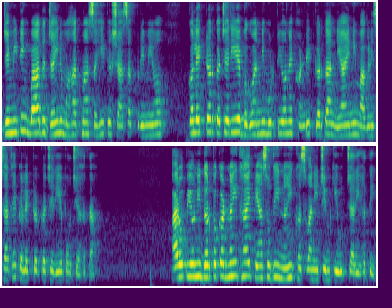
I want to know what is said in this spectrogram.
જે મિટિંગ બાદ જૈન મહાત્મા સહિત શાસક પ્રેમીઓ કલેક્ટર કચેરીએ ભગવાનની મૂર્તિઓને ખંડિત કરતા ન્યાયની માગણી સાથે કલેક્ટર કચેરીએ પહોંચ્યા હતા. આરોપીઓની ધરપકડ નહીં થાય ત્યાં સુધી નહીં ખસવાની ચીમકી ઉચ્ચારી હતી.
